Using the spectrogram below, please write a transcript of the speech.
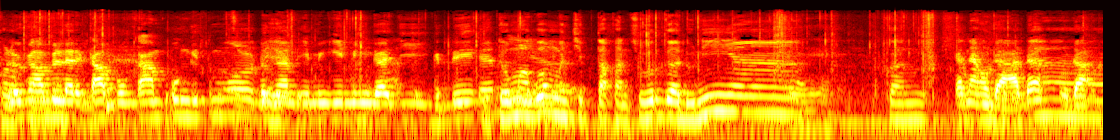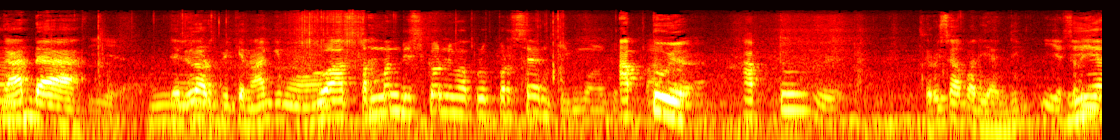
lu ngambil dari kampung-kampung gitu mall dengan iming-iming gaji gede kan itu mah gue Iya. menciptakan surga dunia Iya. bukan kan yang udah ada udah nggak ada Iya. Jadi lu harus bikin lagi mau Buat temen diskon 50% Cimol. tuh. up to ya up to serius apa dia anjing Iya, iya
